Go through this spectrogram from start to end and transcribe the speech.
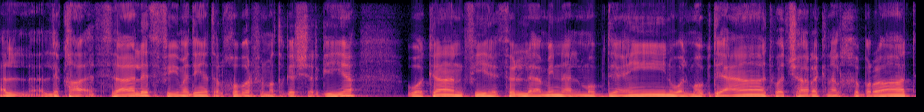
اللقاء الثالث في مدينة الخبر في المنطقة الشرقية. وكان فيه ثلة من المبدعين والمبدعات وتشاركنا الخبرات.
